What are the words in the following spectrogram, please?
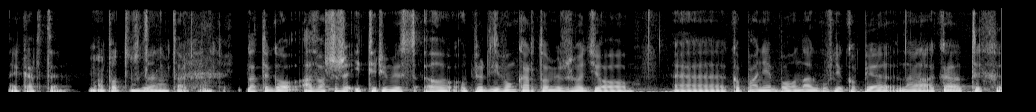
no. karty. No pod tym względem tak. No, okay. Dlatego, a zwłaszcza, że Ethereum jest opierdliwą kartą, jeżeli chodzi o kopanie, bo ona głównie kopie na tych, e,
